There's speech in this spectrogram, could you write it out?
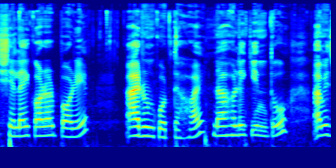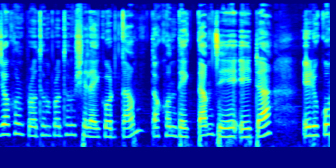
সেলাই করার পরে আয়রন করতে হয়। না হলে কিন্তু আমি যখন প্রথম প্রথম সেলাই করতাম, তখন দেখতাম যে এইটা এরকম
